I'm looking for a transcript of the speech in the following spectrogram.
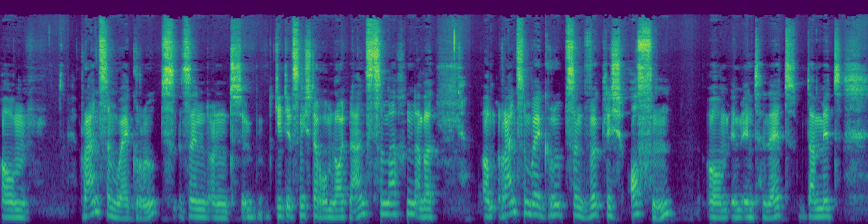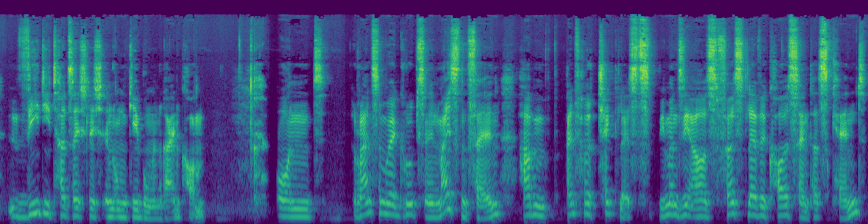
um, Ransomware Groups sind und geht jetzt nicht darum, Leuten Angst zu machen, aber um, Ransomware Groups sind wirklich offen um, im Internet, damit wie die tatsächlich in Umgebungen reinkommen. Und Ransomware Groups in den meisten Fällen haben einfache Checklists, wie man sie aus First-Level Call Centers kennt.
